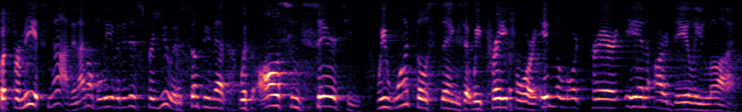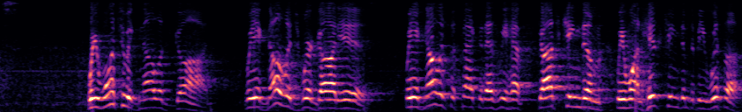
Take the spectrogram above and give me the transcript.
But for me, it's not, and I don't believe that it is for you. It is something that, with all sincerity, we want those things that we pray for in the Lord's Prayer in our daily lives. We want to acknowledge God. We acknowledge where God is. We acknowledge the fact that as we have God's kingdom, we want his kingdom to be with us.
